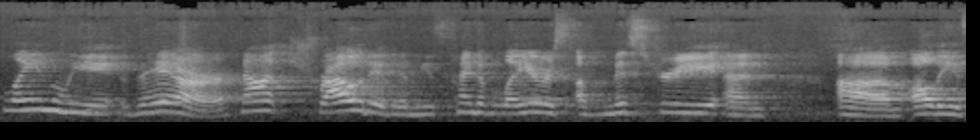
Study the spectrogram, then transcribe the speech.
plainly there, not shrouded in these kind of layers of mystery and um, all these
